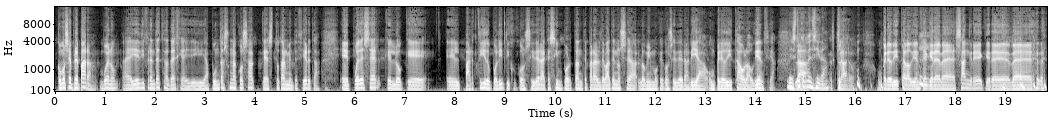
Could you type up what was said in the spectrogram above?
¿Cómo se prepara? Bueno, ahí hay diferentes estrategias y, y apuntas una cosa que es totalmente cierta. Eh, puede ser que lo que el partido político considera que es importante para el debate no sea lo mismo que consideraría un periodista o la audiencia. Estoy La- convencida. Claro, un periodista, la audiencia quiere ver sangre, quiere ver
